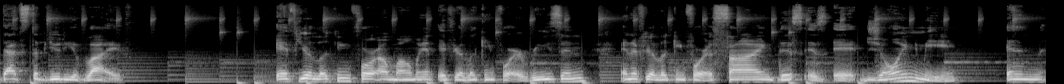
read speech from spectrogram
That's the beauty of life. If you're looking for a moment, if you're looking for a reason, and if you're looking for a sign, this is it. Join me in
